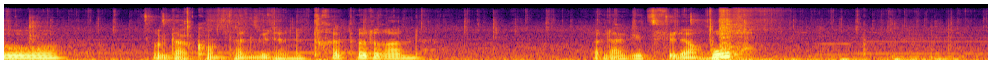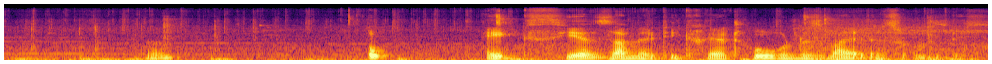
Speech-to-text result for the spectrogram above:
So. Und da kommt dann wieder eine Treppe dran. Weil da geht's wieder hoch. Ja. Oh, X hier sammelt die Kreaturen des Waldes um sich.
